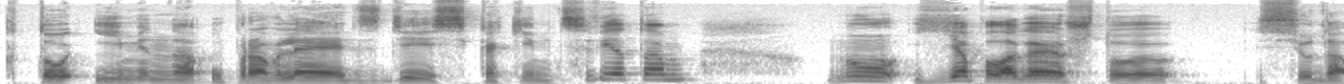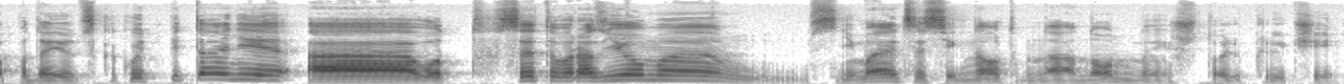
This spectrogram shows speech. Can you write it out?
кто именно управляет здесь каким цветом. Ну, я полагаю, что сюда подается какое-то питание, а вот с этого разъема снимается сигнал там, на анодные, что ли, ключи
